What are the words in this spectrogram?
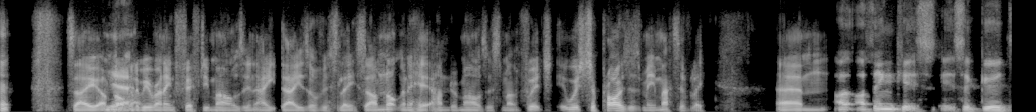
so I'm yeah. not going to be running 50 miles in eight days, obviously. So I'm not going to hit 100 miles this month, which which surprises me massively. Um, I, I, think it's it's a good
